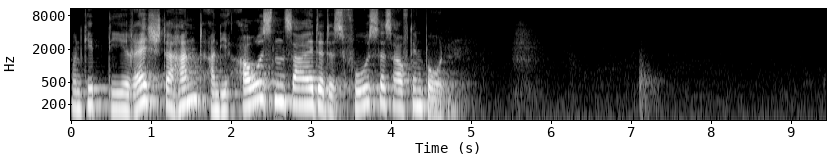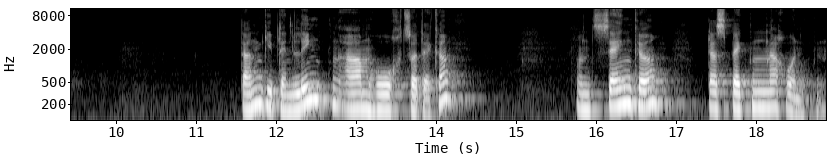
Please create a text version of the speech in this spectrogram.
und gib die rechte Hand an die Außenseite des Fußes auf den Boden. Dann gib den linken Arm hoch zur Decke und senke das Becken nach unten.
